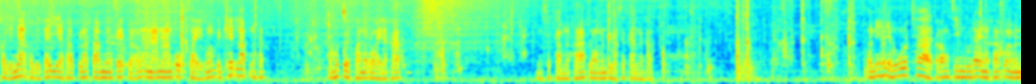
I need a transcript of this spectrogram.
เขาจะเนี้ยเขาจะใช้เอียครับเวลาตำยังเซ็ตก็เอาน้ำล้างคกใส่เพราะมันเป็นเคล็ดลับนะครับทำให้เกิดความอร่อยนะครับสักกรัมนะครับรอมันเดือดสักกรัมนะครับ ตอนนี้เขาอยากรู้รสชาติก็ลองชิมดูได้นะครับ ว่ามัน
